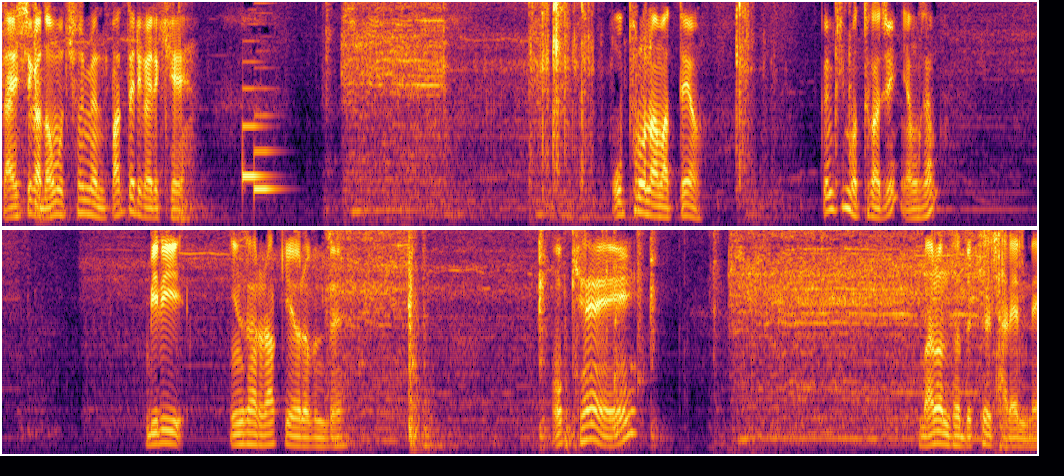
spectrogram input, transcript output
날씨가 너무 추우면 배터리가 이렇게 5% 남았대요 끊기면 어떡하지 영상? 미리 인사를 할게요 여러분들 오케이. 만 원 더 넣길 잘했네.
